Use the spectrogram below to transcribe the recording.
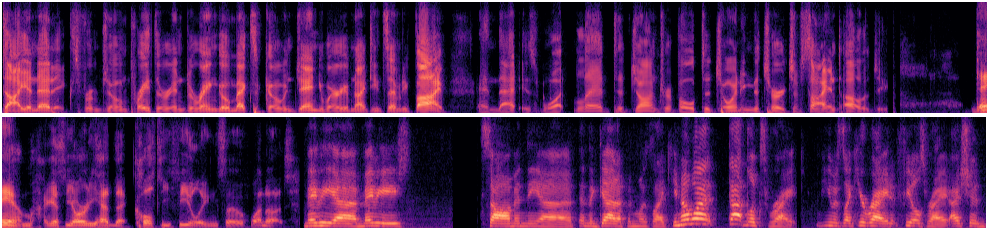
Dianetics from Joan Prather in Durango, Mexico in January of 1975. And that is what led to John Travolta joining the Church of Scientology. Damn, I guess he already had that culty feeling, so why not? Maybe, uh, maybe he saw him in the uh in the getup and was like, you know what, that looks right. He was like, you're right, it feels right. I should,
